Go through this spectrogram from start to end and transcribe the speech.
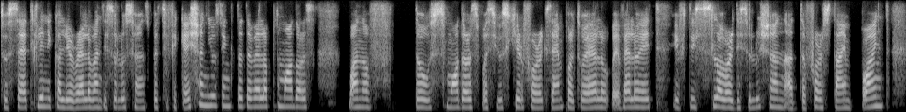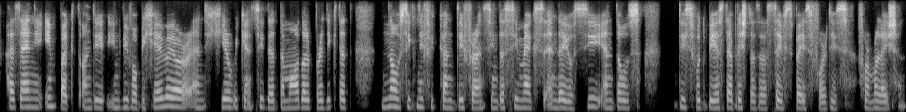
to set clinically relevant dissolution specification using the developed models. One of those models was used here, for example, to evaluate if this slower dissolution at the first time point has any impact on the in vivo behavior. And here we can see that the model predicted no significant difference in the Cmax and AUC, and those this would be established as a safe space for this formulation.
